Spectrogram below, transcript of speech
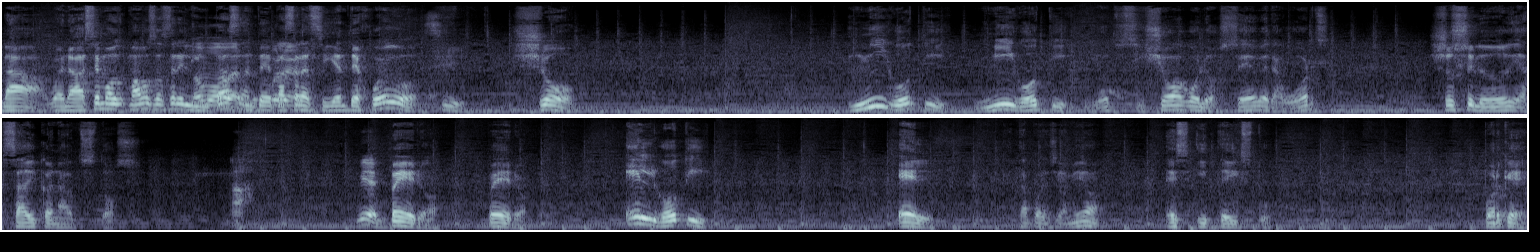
Nah, bueno, hacemos, vamos a hacer el Vamos impasse ver, antes de pasar al siguiente juego. Sí. Yo, mi Goti, mi Goti, mi Goti, si yo hago los Sever Awards, yo se lo doy a Psychonauts 2. Ah. Bien. Pero, pero, el Goti, él, que está por encima mío, es It Takes Two. ¿Por qué?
